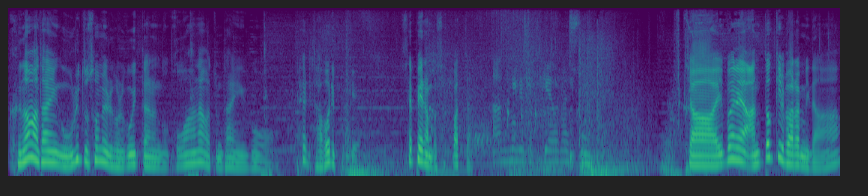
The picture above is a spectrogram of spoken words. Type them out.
그나마 다행인 건 우리도 소멸을 걸고 있다는 거 그거 하나가 좀 다행이고 패를 다 버리볼게요. 새 패를 한번 싹 받자. 자 이번에 안 떴길 바랍니다.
